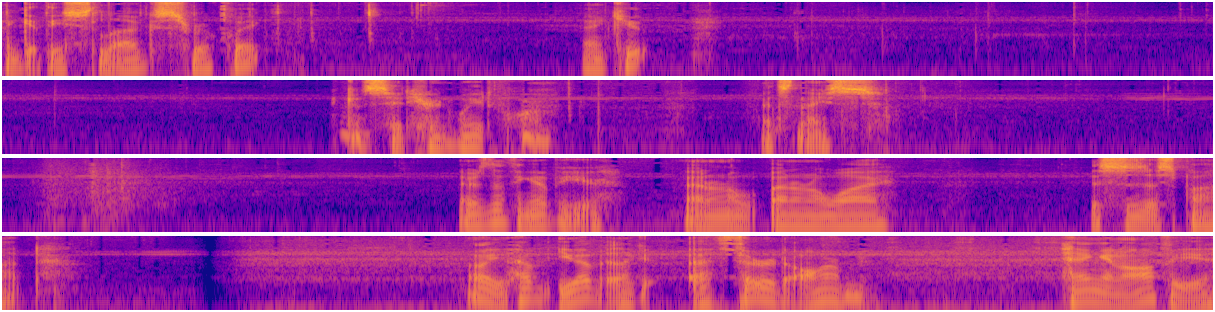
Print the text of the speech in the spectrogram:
I'm get these slugs real quick. Thank you. I can sit here and wait for him. That's nice. There's nothing over here. I don't know I don't know why. This is a spot. Oh, you have you have like a third arm hanging off of you.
